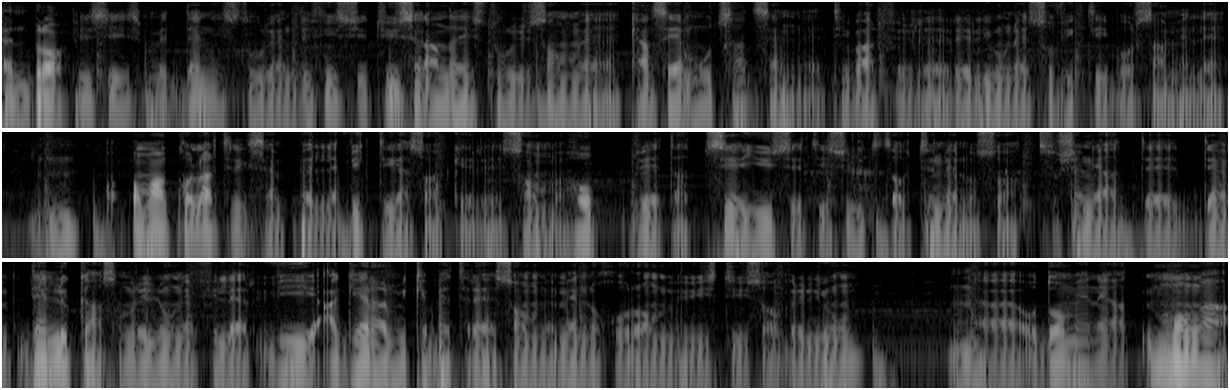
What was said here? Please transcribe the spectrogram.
än bra. Precis, med den historien. Det finns ju tusen andra historier som eh, kan säga motsatsen eh, till varför eh, religion är så viktig i vårt samhälle. Mm. Om man kollar till exempel viktiga saker som hopp, du vet att se ljuset i slutet av tunneln och så. Så känner jag att den, den lucka som religionen fyller, vi agerar mycket bättre som människor om vi styrs av religion. Mm. Och då menar jag att många,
